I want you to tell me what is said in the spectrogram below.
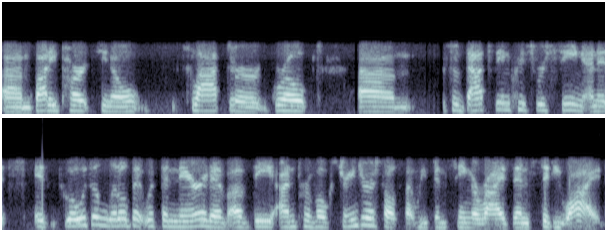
um, body parts, you know, slapped or groped. Um, so that's the increase we're seeing, and it's it goes a little bit with the narrative of the unprovoked stranger assaults that we've been seeing arise in citywide.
